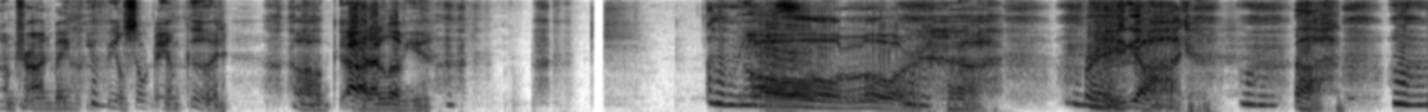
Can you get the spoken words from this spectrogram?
I'm trying, baby. but you feel so damn good. Oh, God, I love you. Oh, yes. Oh, Lord. Ah, praise God. Ah.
